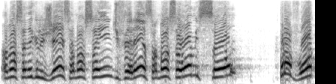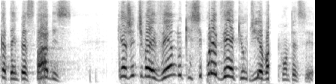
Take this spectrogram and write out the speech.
a nossa negligência, a nossa indiferença, a nossa omissão provoca tempestades que a gente vai vendo que se prevê que um dia vai acontecer.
